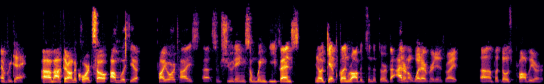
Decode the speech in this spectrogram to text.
every day um, out there on the court. So I'm with you. Prioritize uh, some shooting, some wing defense. You know, get Glenn Robinson the third back. I don't know, whatever it is, right? Uh, but those probably are,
